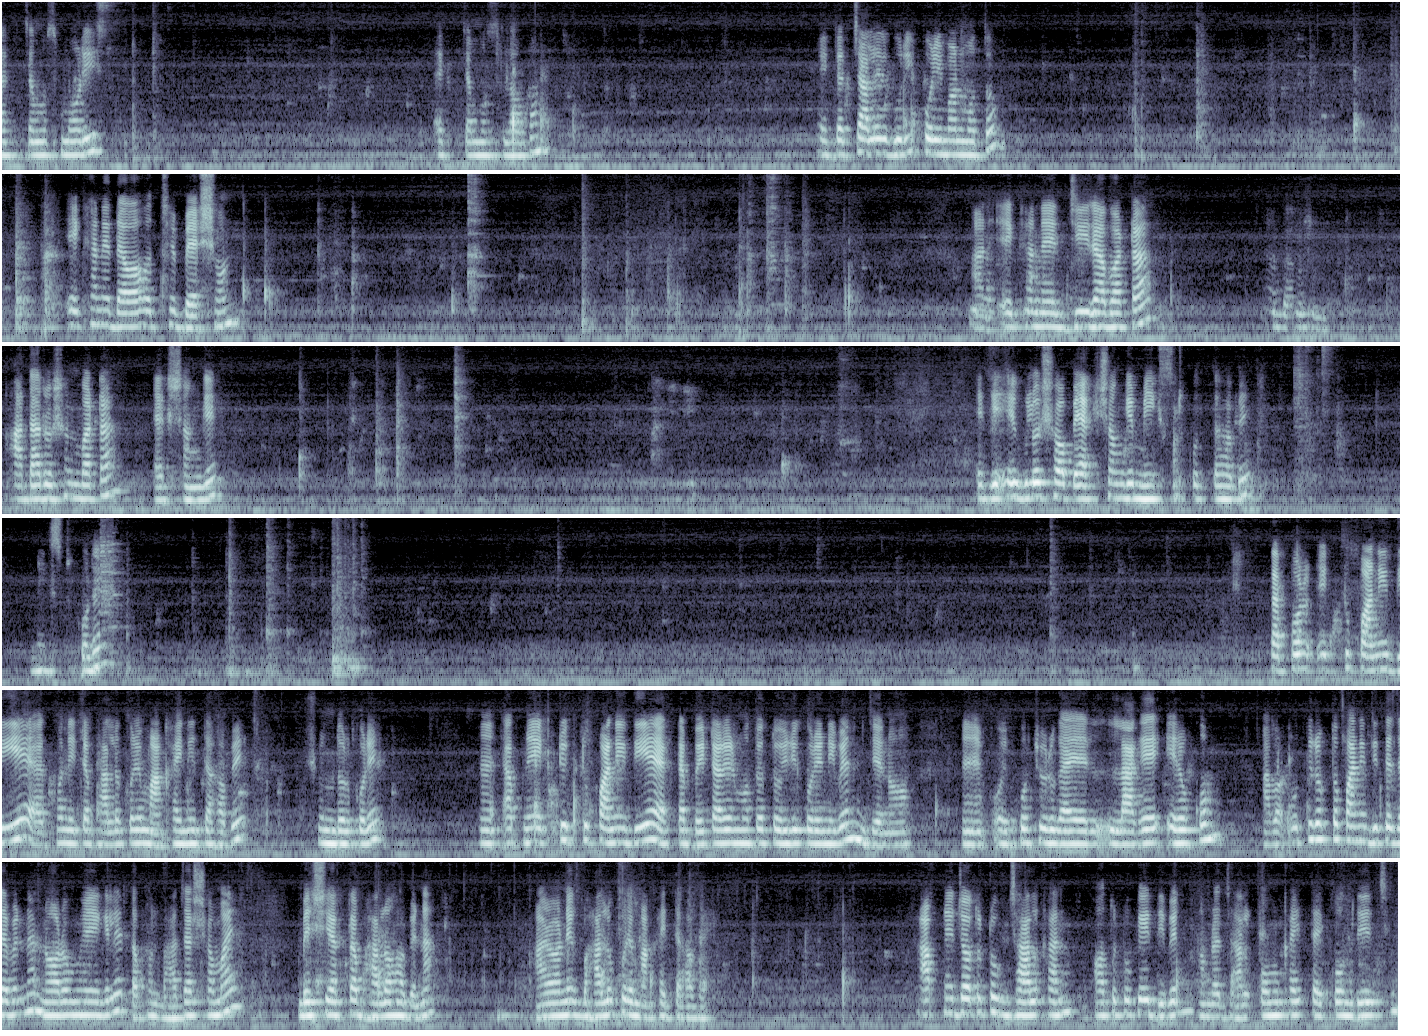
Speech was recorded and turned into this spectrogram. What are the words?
এক চামচ মরিচ। এক চামচ লবণ। এটা চালের গুঁড়ি পরিমাণ মতো। এখানে দেওয়া হচ্ছে বেসন। আর এখানে জিরা বাটা, আদা রসুন বাটা একসঙ্গে। এই যে এগুলো সব একসঙ্গে মিক্সড করতে হবে। মিক্সড করে তারপর একটু পানি দিয়ে এখন এটা ভালো করে মাখাই নিতে হবে সুন্দর করে। হ্যাঁ, আপনি একটু একটু পানি দিয়ে একটা বেটারের মতো তৈরি করে নেবেন যেন আহ, ওই কচুর গায়ে লাগে এরকম। আবার অতিরিক্ত পানি দিতে যাবেন না নরম হয়ে গেলে তখন ভাজার সময় বেশি একটা ভালো হবে না। আর অনেক ভালো করে মাখাইতে হবে। আপনি যতটুক ঝাল খান অতটুকুই দিবেন। আমরা ঝাল কম খাই তাই কম দিয়েছি।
